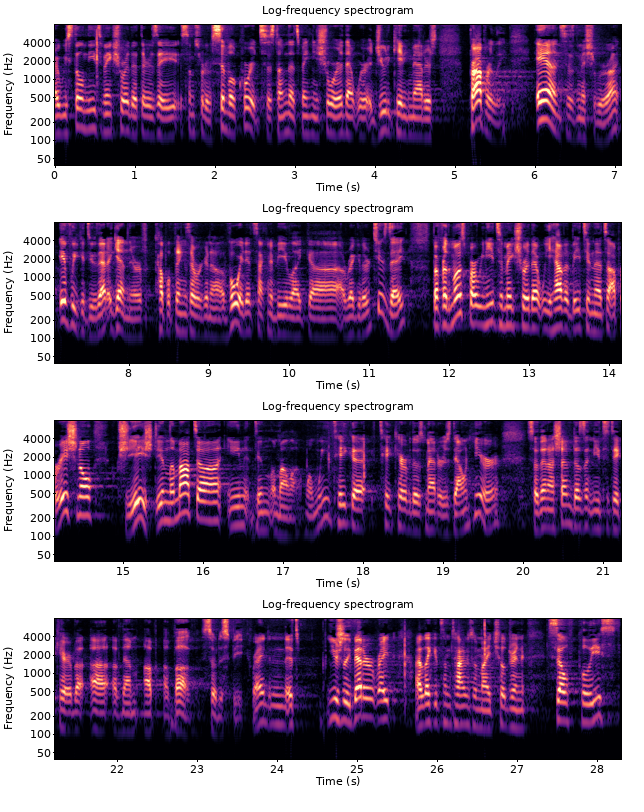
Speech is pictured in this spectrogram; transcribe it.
Right? We still need to make sure that there's a some sort of civil court system that's making sure that we're adjudicating matters properly. And says the Mishnah if we could do that, again, there are a couple things that we're going to avoid. It's not going to be like uh, a regular Tuesday, but for the most part, we need to make sure that we have a beit din that's operational. Din lamata in din lamala. When we take a, take care of those matters down here, so then Hashem doesn't need to take care of, uh, of them up above, so to speak, right? And it's usually better, right? I like it sometimes when my children self police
